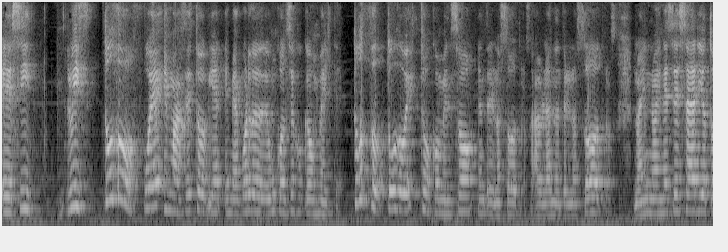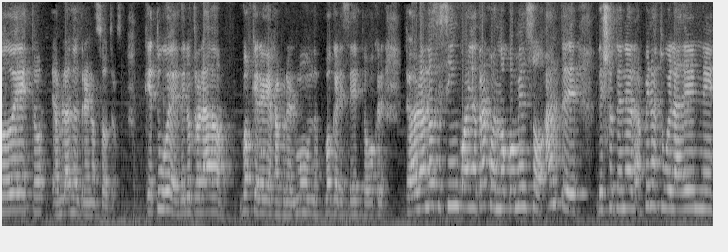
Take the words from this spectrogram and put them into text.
Eh, sí, Luis, todo fue, es más, esto bien, me acuerdo de un consejo que vos me diste. Todo, todo esto comenzó entre nosotros, hablando entre nosotros. No, hay, no es necesario todo esto, hablando entre nosotros. Que tú ves del otro lado, vos querés viajar por el mundo, vos querés esto, vos querés. Estoy hablando hace cinco años atrás cuando comenzó, antes de, yo tener, apenas tuve el ADN,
